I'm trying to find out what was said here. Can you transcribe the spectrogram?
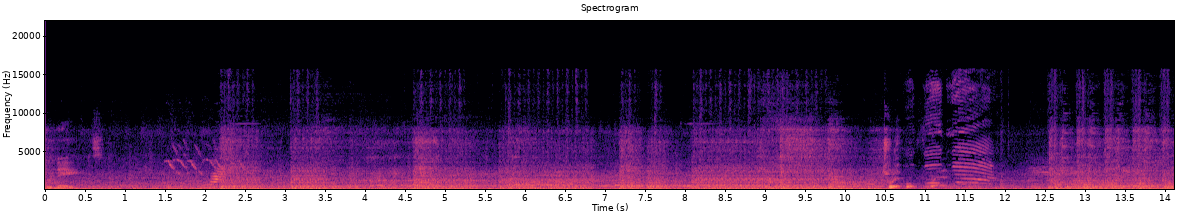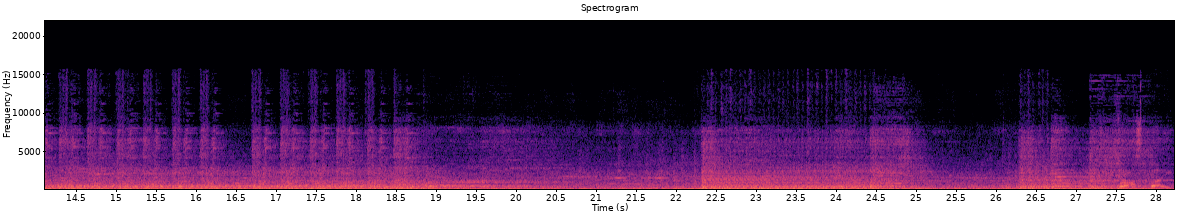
Grenade. Triple threat. Frostbite.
